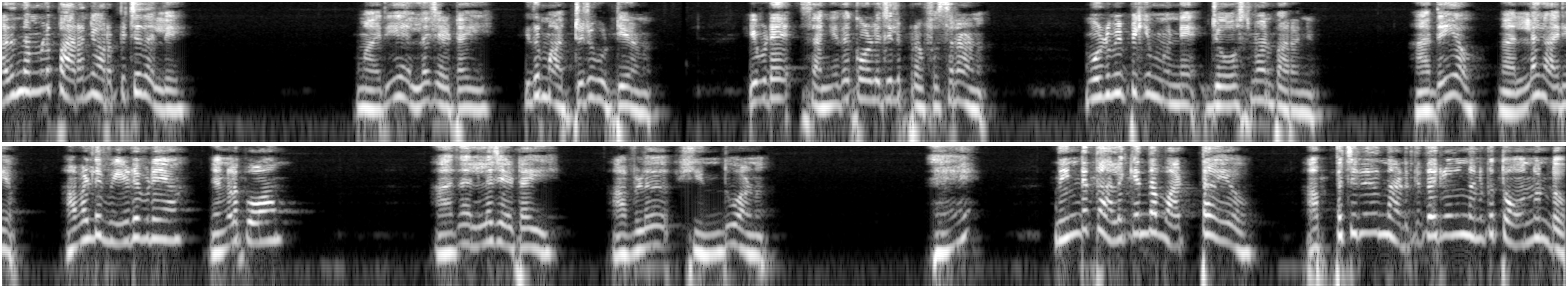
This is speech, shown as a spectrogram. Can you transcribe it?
അത് നമ്മൾ പറഞ്ഞുറപ്പിച്ചതല്ലേ മരിയല്ല ചേട്ടായി ഇത് മറ്റൊരു കുട്ടിയാണ്. ഇവിടെ സംഗീത കോളേജിൽ പ്രൊഫസറാണ്. മുഴുമിപ്പിക്കും മുന്നേ ജോസ്മോൻ പറഞ്ഞു അതെയോ നല്ല കാര്യം. അവളുടെ വീട് എവിടെയാ? ഞങ്ങൾ പോവാം. അതല്ല ചേട്ടായി അവൾ ഹിന്ദുവാണ് ഏ? നിന്റെ തലയ്ക്കെന്താ വട്ടായോ? അപ്പച്ചനിത് നടത്തി തരുമെന്ന് നിനക്ക് തോന്നുന്നുണ്ടോ?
